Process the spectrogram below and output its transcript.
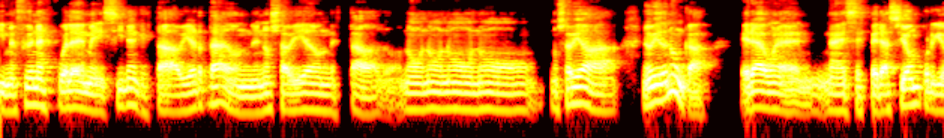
y me fui a una escuela de medicina que estaba abierta donde no sabía dónde estaba. No, no, no, no, no sabía, no había ido nunca. Era una, desesperación porque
